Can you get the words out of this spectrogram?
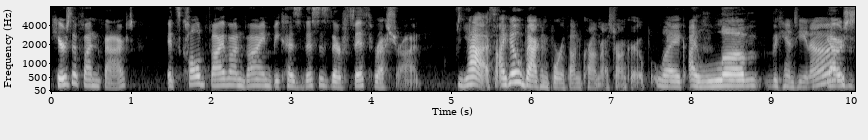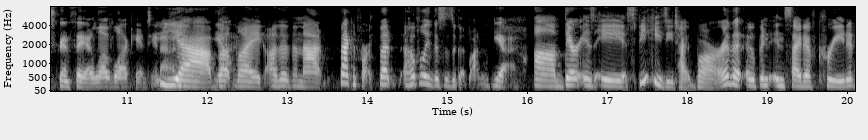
Here's a fun fact it's called Five on Vine because this is their fifth restaurant. Yes, I go back and forth on Crown Restaurant Group. Like, I love the cantina. Yeah, I was just gonna say I love La Cantina. Yeah, Yeah. but like other than that, back and forth. But hopefully this is a good one. Yeah. Um, there is a speakeasy type bar that opened inside of Creative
